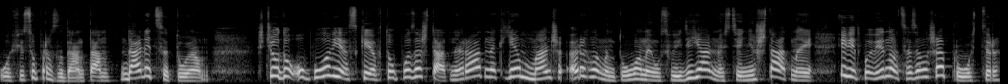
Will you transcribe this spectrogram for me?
офісу президента. Далі цитую. Щодо обов'язків, то позаштатний радник є менш регламентований у своїй діяльності ніж штатний, і відповідно це залишає простір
